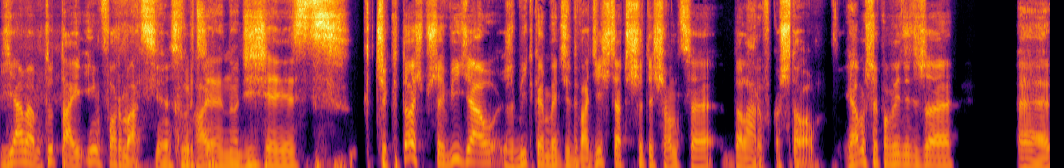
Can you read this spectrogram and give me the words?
Ja mam tutaj informację. Kurczę, słuchaj, no dzisiaj jest... Czy ktoś przewidział, że Bitcoin będzie 23 tysiące dolarów kosztował? Ja muszę powiedzieć, że e,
